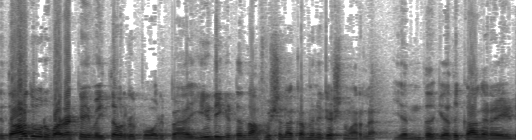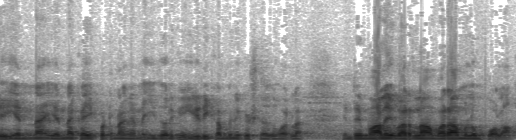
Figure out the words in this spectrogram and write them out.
ஏதாவது ஒரு வழக்கை வைத்து அவர்கள் போவார். இப்போ இடி கிட்டேருந்து அஃபிஷியலாக கம்யூனிகேஷன் வரல. எந்த எதுக்காக ரைடு என்ன என்ன கைப்பற்றினாங்கன்னு இது வரைக்கும் இடி கம்யூனிகேஷன் எதுவும் வரல. இன்றைய மாலை வரலாம் வராமலும் போகலாம்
